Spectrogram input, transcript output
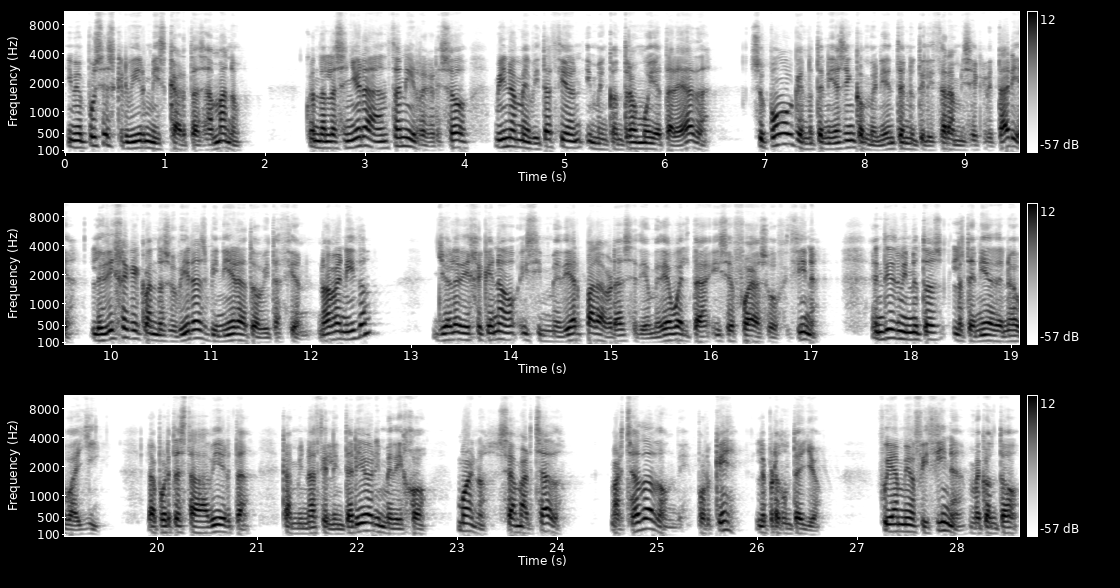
y me puse a escribir mis cartas a mano. Cuando la señora Anthony regresó, vino a mi habitación y me encontró muy atareada. Supongo que no tenías inconveniente en utilizar a mi secretaria. Le dije que cuando subieras viniera a tu habitación. ¿No ha venido? Yo le dije que no y sin mediar palabras se dio media vuelta y se fue a su oficina. En diez minutos la tenía de nuevo allí. La puerta estaba abierta. Caminó hacia el interior y me dijo, bueno, se ha marchado. ¿Marchado a dónde? ¿Por qué? le pregunté yo. Fui a mi oficina, me contó,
